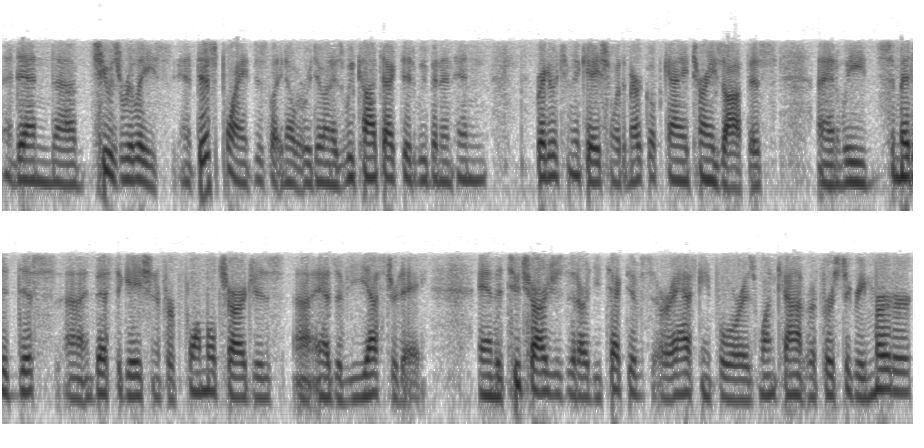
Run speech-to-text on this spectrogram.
and then uh, she was released. And at this point, just to let you know what we're doing is we contacted. We've been in, in regular communication with the Maricopa County Attorney's Office, and we submitted this uh, investigation for formal charges uh, as of yesterday. And the two charges that our detectives are asking for is one count of first degree murder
